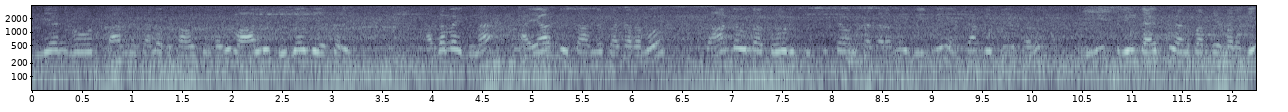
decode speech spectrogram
ఇండియన్ రోడ్ కాంగ్రెస్ అని ఒక సంస్థ ఉంటుంది వాళ్ళు డిజైన్ చేస్తారు అర్థమవుతుందా ఐఆర్సీ స్టాండర్డ్ ప్రకారము దాంట్లో ఉన్న కోడ్ సిక్స్టీ సెవెన్ ప్రకారము దీన్ని ఎస్టాబ్లిష్ చేస్తారు ఇవి త్రీ టైప్స్ కనపడతాయి మనకి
